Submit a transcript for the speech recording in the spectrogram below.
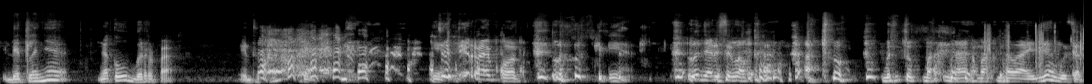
deadline-nya nggak kuber pak itu ya. jadi repot iya lo nyari siloka atau bentuk makna makna lainnya bukan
